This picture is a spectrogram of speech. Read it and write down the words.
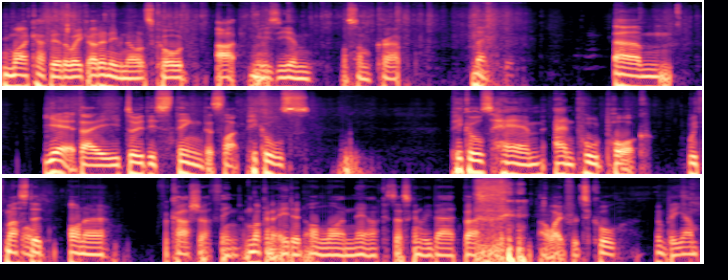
my cafe of the week. I don't even know what it's called. Art museum or some crap. Um, yeah, they do this thing that's like pickles, pickles, ham, and pulled pork with mustard on a focaccia thing. I'm not going to eat it online now because that's going to be bad, but I'll wait for it to cool. It'll be yum.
